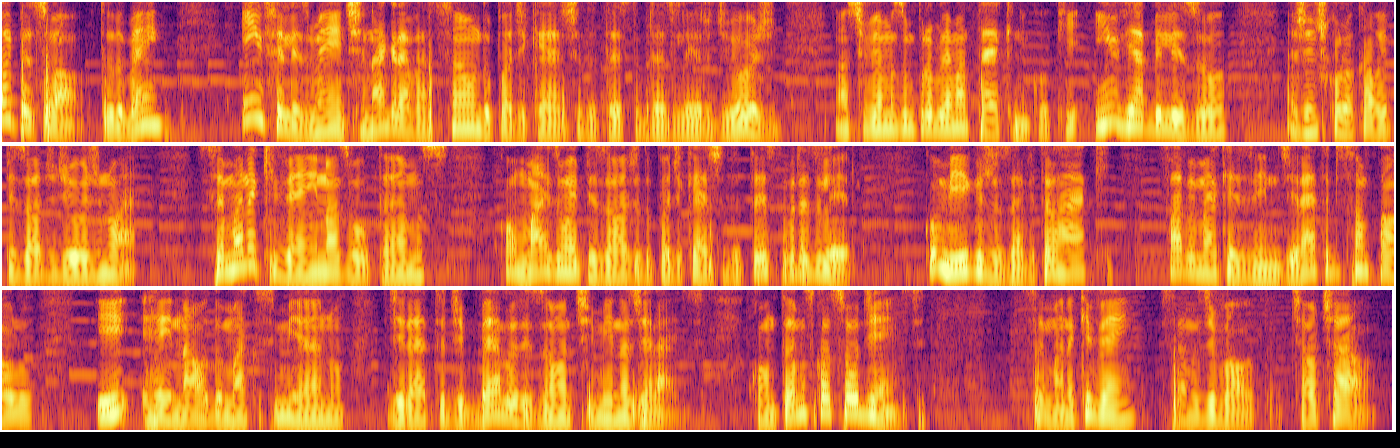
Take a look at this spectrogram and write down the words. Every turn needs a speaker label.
Speaker 1: Oi, pessoal, tudo bem? Infelizmente, na gravação do podcast do texto brasileiro de hoje, nós tivemos um problema técnico que inviabilizou a gente colocar o episódio de hoje no ar. Semana que vem nós voltamos com mais um episódio do podcast do texto brasileiro. Comigo, José Vitor Hack, Fábio Marquezine, direto de São Paulo, e Reinaldo Maximiano, direto de Belo Horizonte, Minas Gerais. Contamos com a sua audiência. Semana que vem estamos de volta. Tchau, tchau.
